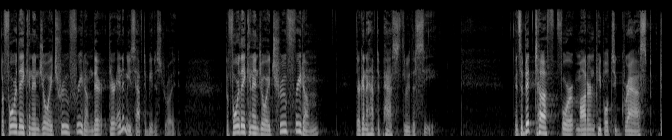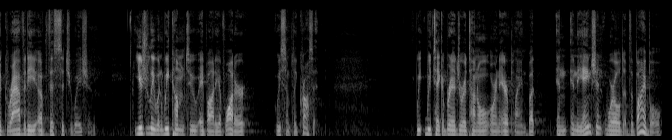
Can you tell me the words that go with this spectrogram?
Before they can enjoy true freedom, their, their enemies have to be destroyed. Before they can enjoy true freedom, they're going to have to pass through the sea. It's a bit tough for modern people to grasp the gravity of this situation. Usually, when we come to a body of water, we simply cross it we, we take a bridge or a tunnel or an airplane, but in, in the ancient world of the Bible,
